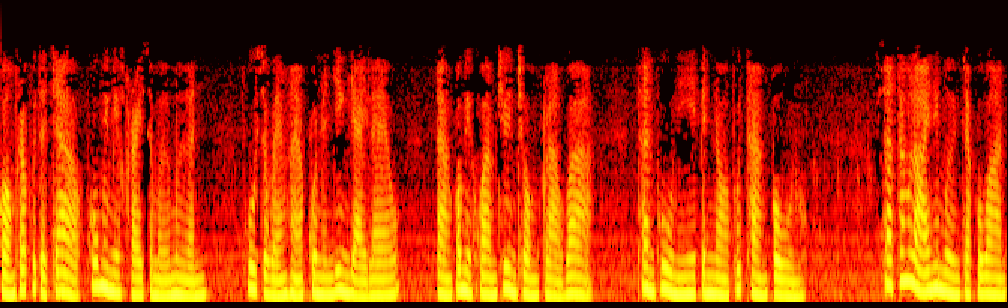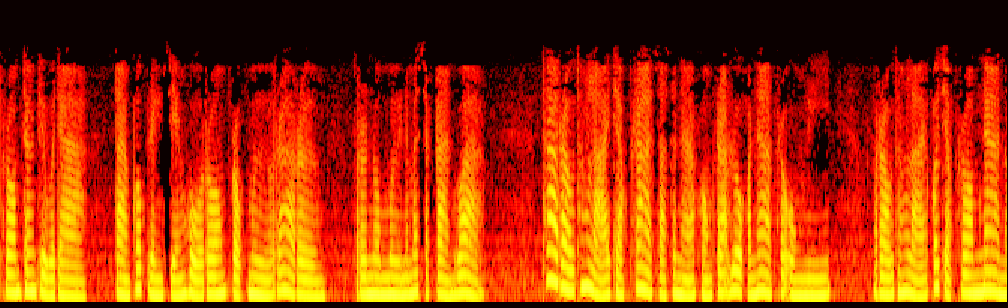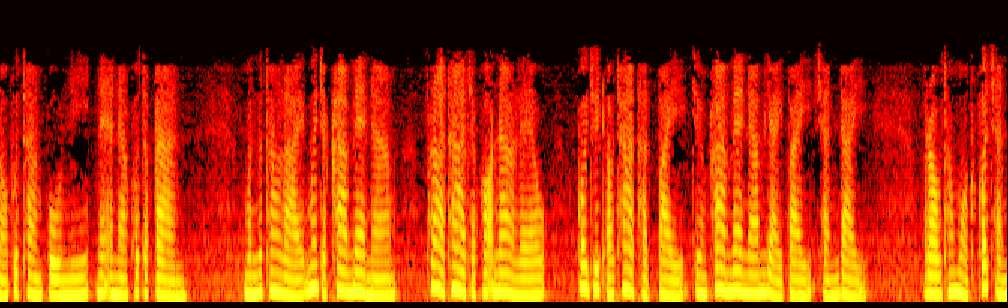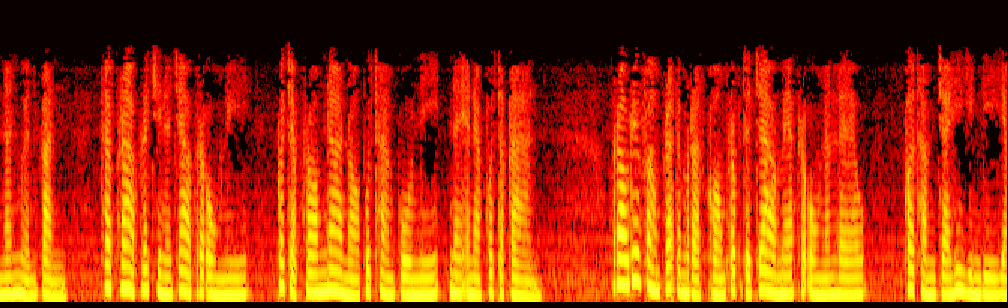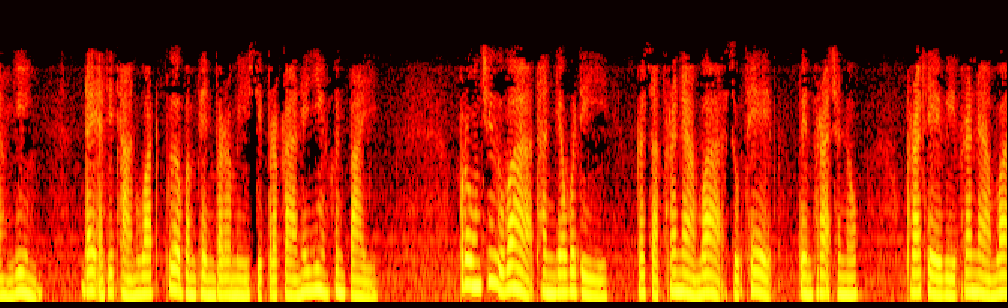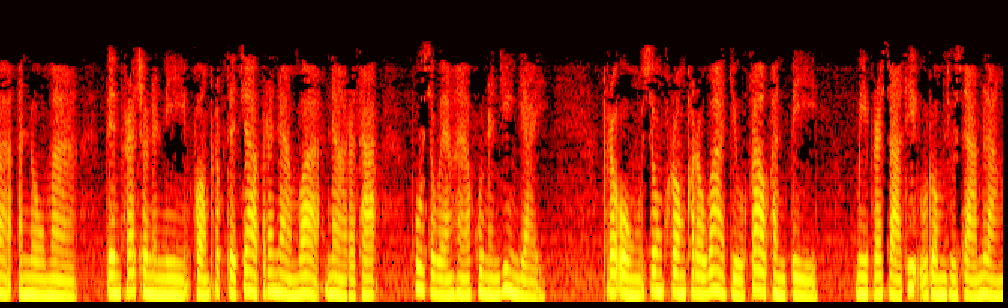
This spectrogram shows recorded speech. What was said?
ของพระพุทธเจ้าผู้ไม่มีใครเสมอเหมือน ผู้สแสวงหาคุณนั้นยิ่งใหญ่แล้ว ต่างก็มีความชื่นชมกล่าวว่า ท่านผู้นี้เป็นหนอพุทธางกูล สัตว์ทั้งหลายในหมื่นจักรวาลพร้อมทั้งเทวดา ต่างก็เปล่งเสียงโห่ร้องปรบมือร่าเริง ประนมมือนมัสการว่า ถ้าเราทั้งหลายจากพระศาสนาของพระโลกนาถพระองค์นี้ เราทั้งหลายก็จะพร้อมหน้าหนอพุทธางกูลนี้ในอนาคตการมนุษย์ทั้งหลายเมื่อจะข้ามแม่น้ำพลาดท่าเฉพาะหน้าแล้ว ก็ยึดเอาท่าถัดไปจึงข้ามแม่น้ำใหญ่ไปฉันใด เราทั้งหมดก็ฉันนั้นเหมือนกัน ถ้าพระพระชินเจ้าพระองค์นี้ก็จะพร้อมหน้าหนอพุทธางกูลนี้ในอนาคตการ เราได้ฟังพระดำรัสของพระพุทธเจ้าแม้พระองค์นั้นแล้ว ก็ทำใจให้ยินดีอย่างยิ่ง ได้อธิษฐานวัดเพื่อบำเพ็ญบารมีสิบประการให้ยิ่งขึ้นไปกรุงชื่อว่าธัญวดี กษัตริย์พระนามว่าสุเทพ เป็นพระชนก พระเทวีพระนามว่าอโนมา เป็นพระชนนีของพระพุทธเจ้าพระนามว่านารทะ ผู้สแสวงหาคุณนันยิ่งใหญ่ พระองค์ทรงครองครวาสอยู่เก้าพันปี มีปราสาทที่อุดมอยู่สามหลัง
